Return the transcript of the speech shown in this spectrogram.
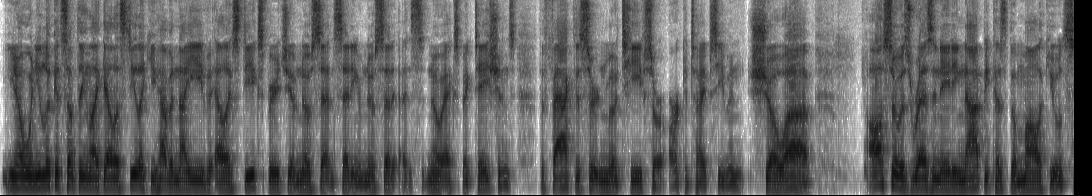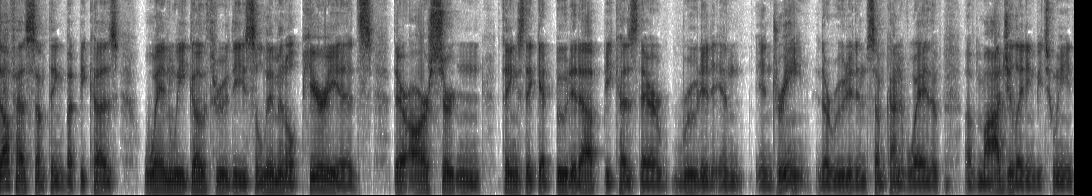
you know, when you look at something like LSD, like you have a naive LSD experience, you have no set and setting, you have no set, no expectations. The fact that certain motifs or archetypes even show up also is resonating not because the molecule itself has something, but because when we go through these liminal periods, there are certain things that get booted up because they're rooted in in dream. They're rooted in some kind of way of of modulating between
